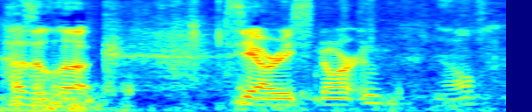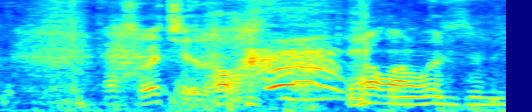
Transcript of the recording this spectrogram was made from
How's it look? See how he's snorting? No, I'll switch it though. I don't want to lose him.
